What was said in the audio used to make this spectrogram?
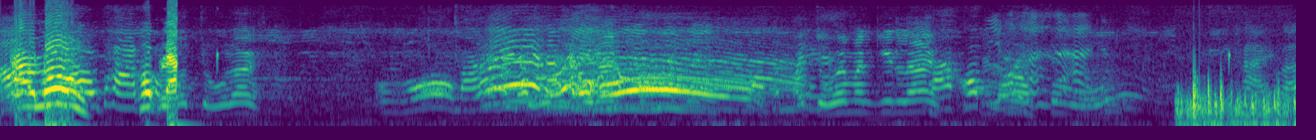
เอาลงครบแล้วจูเลยไปจูให้มันกินเลยครบเลยว่า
